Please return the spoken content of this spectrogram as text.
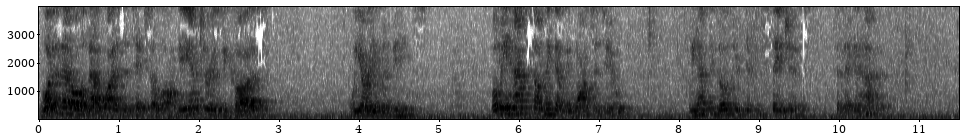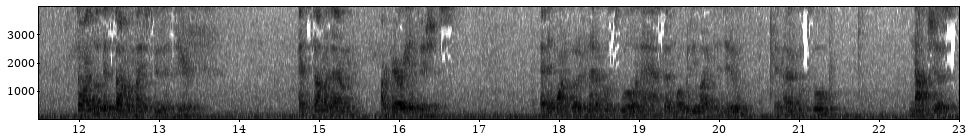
What is that all about? Why does it take so long? The answer is because we are human beings. When we have something that we want to do, we have to go through different stages to make it happen. So I look at some of my students here, and some of them are very ambitious. And they want to go to medical school, and I ask them, What would you like to do in medical school? Not just,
